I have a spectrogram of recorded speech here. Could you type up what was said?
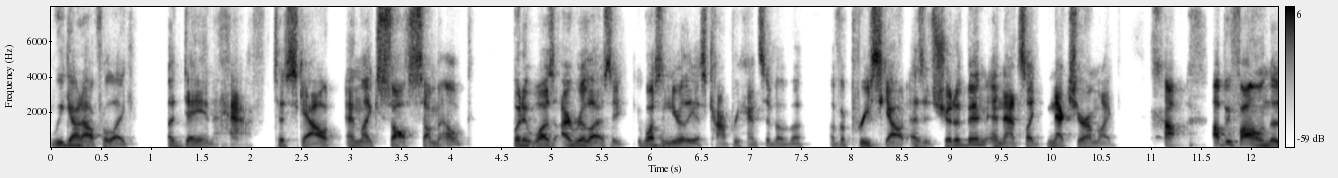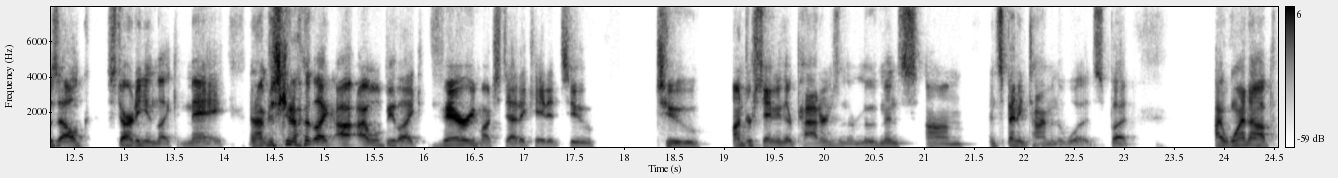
we got out for like a day and a half to scout and like saw some elk, but it was I realized it wasn't nearly as comprehensive of a of a pre-scout as it should have been. And that's like next year, I'm like, I'll be following those elk starting in like May, and I'm just gonna like I, I, will be like very much dedicated to to understanding their patterns and their movements, um, and spending time in the woods. But I went up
